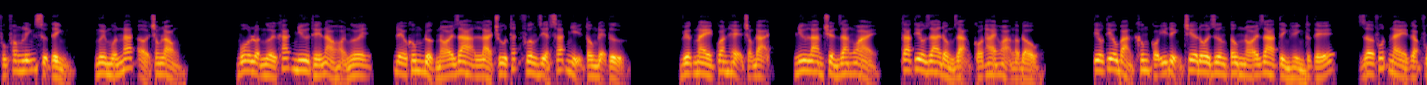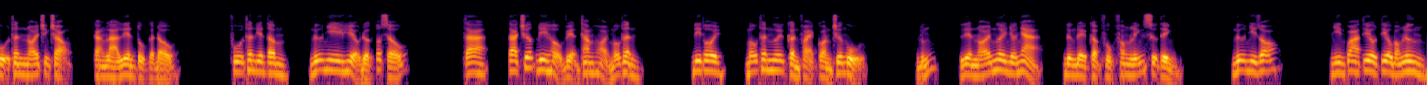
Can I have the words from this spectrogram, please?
phục phong lĩnh sự tình, ngươi muốn nát ở trong lòng. Vô luận người khác như thế nào hỏi ngươi đều không được nói ra là chu thất phương diện sát nhị tông đệ tử. Việc này quan hệ trọng đại, như lan truyền ra ngoài, ta tiêu ra đồng dạng có thai họa ngập đầu. Tiêu tiêu bản không có ý định chia đôi dương tông nói ra tình hình thực tế, giờ phút này gặp phụ thân nói trinh trọng, càng là liên tục gật đầu. Phụ thân yên tâm, nữ nhi hiểu được tốt xấu. Ta ta trước đi hậu viện thăm hỏi mẫu thân. Đi thôi, mẫu thân ngươi cần phải còn chưa ngủ. Đúng, liền nói ngươi nhớ nhà, đừng đề cập phục phong lĩnh sự tình. Nữ nhi rõ. Nhìn qua tiêu tiêu bóng lưng,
